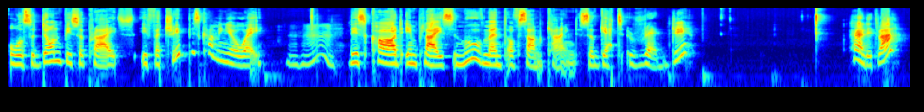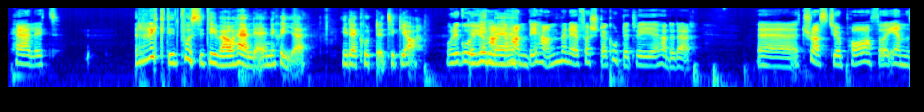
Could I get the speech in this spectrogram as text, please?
Also, don't be surprised if a trip is coming your way. This card implies movement of some kind, so get ready. Härligt va? Härligt. Riktigt positiva och härliga energier i det kortet tycker jag. Och det går Jag ju ville- ha- hand i hand med det första kortet vi hade där. Eh, trust your path och en,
